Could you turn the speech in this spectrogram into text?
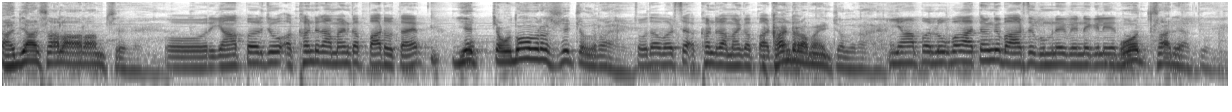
हज़ार साल आराम से है। और यहाँ पर जो अखंड रामायण का पाठ होता है ये चौदह वर्ष से चल रहा है। चौदह वर्ष से अखंड रामायण का पाठ अखंड रामायण चल रहा है। यहाँ पर लोग बाग आते होंगे बाहर से घूमने फिरने के लिए। बहुत सारे आते हैं।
